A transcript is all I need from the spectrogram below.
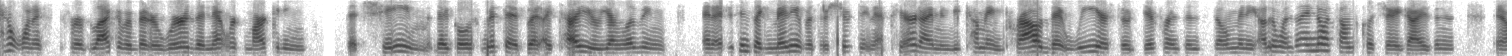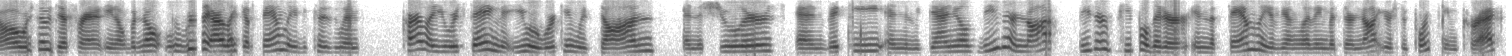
I don't want to for lack of a better word, the network marketing that shame that goes with it. But I tell you, Young Living and it seems like many of us are shifting that paradigm and becoming proud that we are so different than so many other ones. And I know it sounds cliche, guys, and you know, oh, we're so different, you know, but no, we really are like a family because when Carla, you were saying that you were working with Don and the Schulers and Vicki and the McDaniels. These are not these are people that are in the family of Young Living, but they're not your support team, correct?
